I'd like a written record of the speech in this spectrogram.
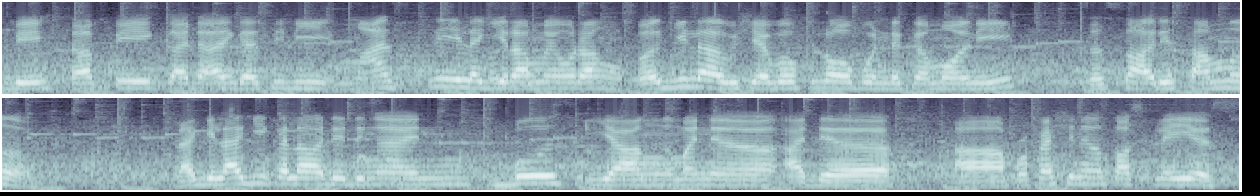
lebih tapi keadaan kat sini masih lagi ramai orang. Pergilah whichever floor pun dekat mall ni, sesak dia sama. Lagi-lagi kalau ada dengan booth yang mana ada uh, professional cosplayers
